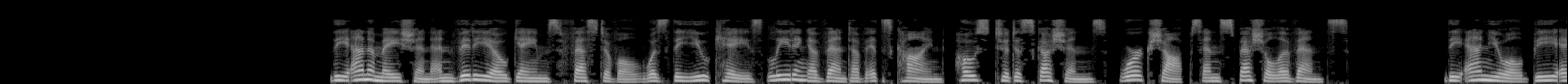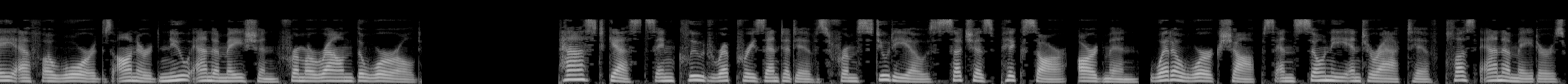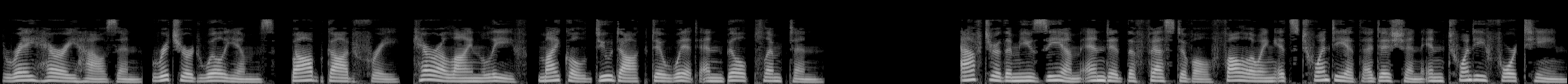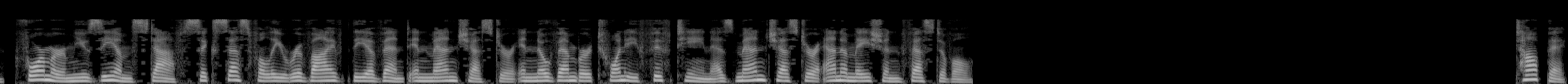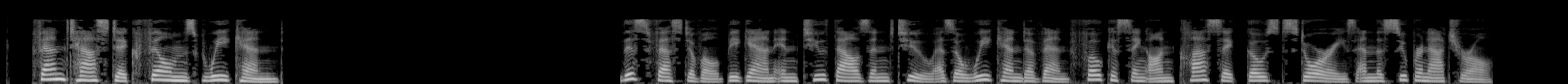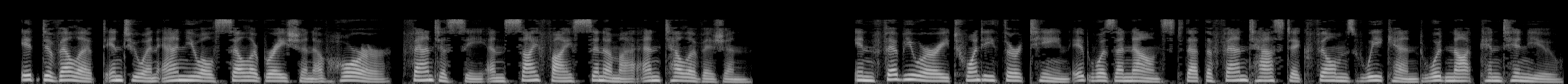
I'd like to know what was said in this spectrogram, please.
The Animation and Video Games Festival was the UK's leading event of its kind, host to discussions, workshops and special events. The annual BAF Awards honoured new animation from around the world. Past guests include representatives from studios such as Pixar, Aardman, Weta Workshops and Sony Interactive plus animators Ray Harryhausen, Richard Williams, Bob Godfrey, Caroline Leaf, Michael Dudok de Wit and Bill Plympton. After the museum ended the festival following its 20th edition in 2014, former museum staff successfully revived the event in Manchester in November 2015 as Manchester Animation Festival. Fantastic Films Weekend This festival began in 2002 as a weekend event focusing on classic ghost stories and the supernatural. It developed into an annual celebration of horror, fantasy and sci-fi cinema and television. In February 2013 it was announced that the Fantastic Films Weekend would not continue.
